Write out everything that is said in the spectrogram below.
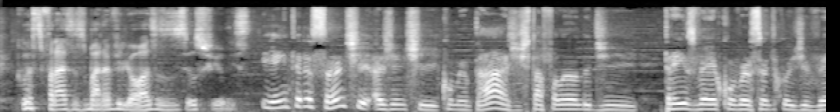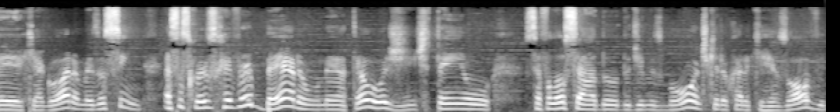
com as frases maravilhosas dos seus filmes. E é interessante a gente comentar, a gente tá falando de três velhos conversando de coisa de velho aqui agora, mas assim, essas coisas reverberam, né, até hoje. A gente tem o. Você falou, Cé, do, do James Bond, que ele é o cara que resolve.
